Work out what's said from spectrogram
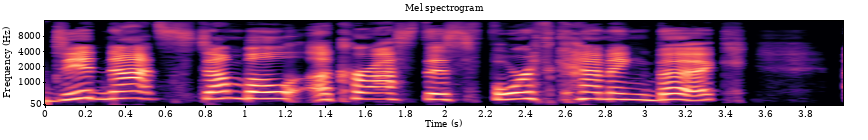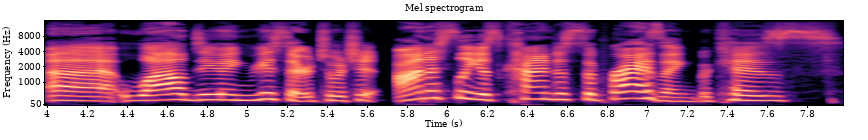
did not stumble across this forthcoming book uh, while doing research, which honestly is kind of surprising because,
